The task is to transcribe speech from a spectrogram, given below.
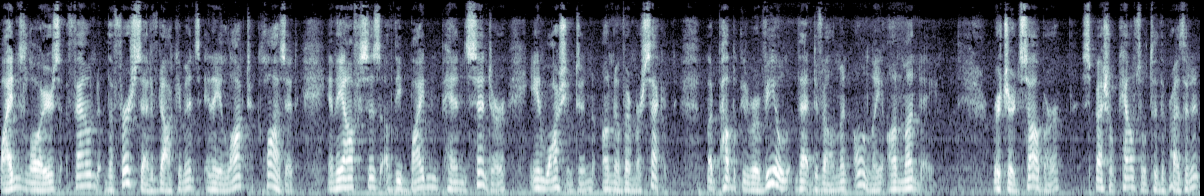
Biden's lawyers found the first set of documents in a locked closet in the offices of the Biden Penn Center in Washington on November 2nd, but publicly revealed that development only on Monday. Richard Sauber, special counsel to the president,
